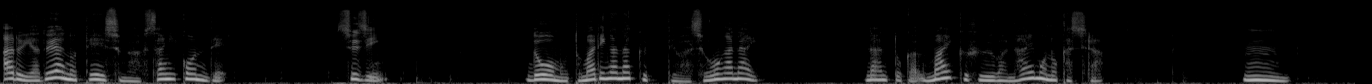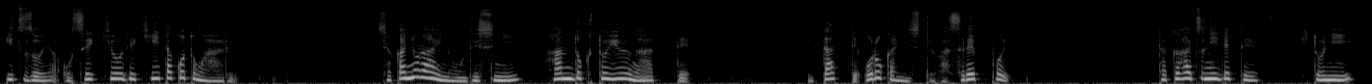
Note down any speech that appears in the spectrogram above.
ある宿屋の亭主が塞ぎ込んで「主人どうも泊まりがなくってはしょうがない。なんとかうまい工夫はないものかしら。うん、いつぞやお説教で聞いたことがある。釈迦如来のお弟子に判読というがあって、至って愚かにして忘れっぽい。托発に出て人に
